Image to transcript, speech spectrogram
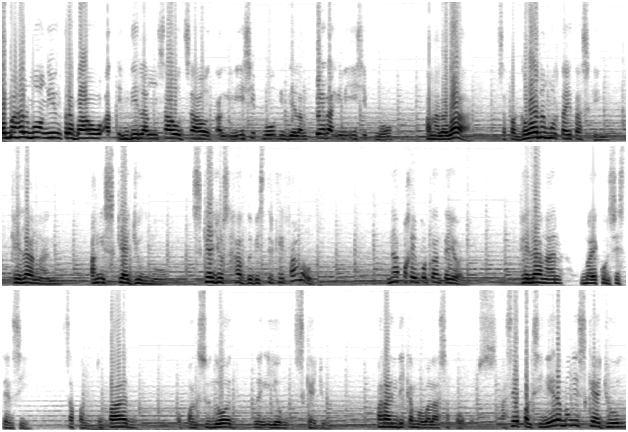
kamahal mo ang iyong trabaho at hindi lang sahod-sahod ang iniisip mo, hindi lang pera ang iniisip mo, pangalawa, sa paggawa ng multitasking, kailangan ang schedule mo, schedules have to be strictly followed. Napaka-importante yon. Kailangan may consistency sa pagtupad o pagsunod ng iyong schedule para hindi ka mawala sa focus. Kasi pag sinira mo ang schedule,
